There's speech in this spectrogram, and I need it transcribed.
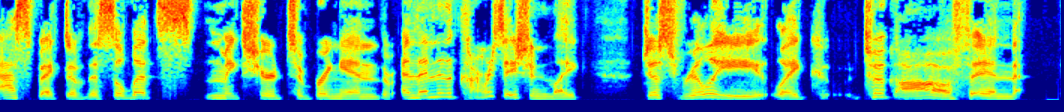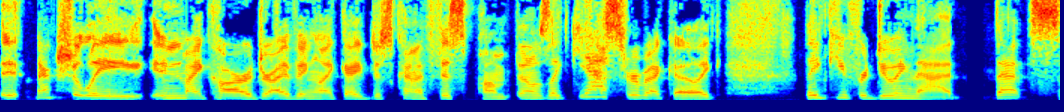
aspect of this. So let's make sure to bring in the, and then the conversation like just really like took off. And it actually in my car driving like i just kind of fist pumped and i was like yes rebecca like thank you for doing that that's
